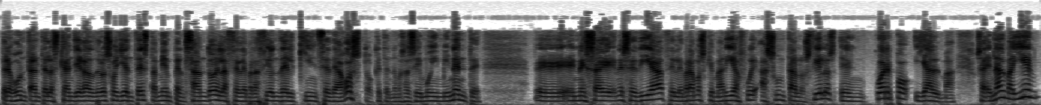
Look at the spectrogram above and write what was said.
pregunta ante las que han llegado de los oyentes, también pensando en la celebración del 15 de agosto, que tenemos así muy inminente. Eh, en, ese día celebramos que María fue asunta a los cielos en cuerpo y alma, o sea, en alma y en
